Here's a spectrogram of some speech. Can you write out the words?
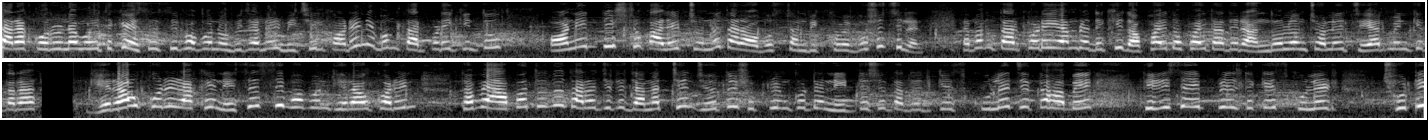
তারা করুণাময়ী থেকে এসএসসি ভবন অভিযানের মিছিল করেন এবং তারপরেই কিন্তু অনির্দিষ্টকালের জন্য তারা অবস্থান বিক্ষোভে বসেছিলেন। এবং তারপরেই আমরা দেখি দফায় দফায় তাদের আন্দোলন চলে। চেয়ারম্যানকে তারা ঘেরাও করে রাখেন এসএসসি ভবন ঘেরাও করেন। তবে আপাতত তারা যেটা জানাচ্ছেন, যেহেতু সুপ্রিম কোর্টের নির্দেশে তাদেরকে স্কুলে যেতে হবে, তিরিশে এপ্রিল থেকে স্কুলের ছুটি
